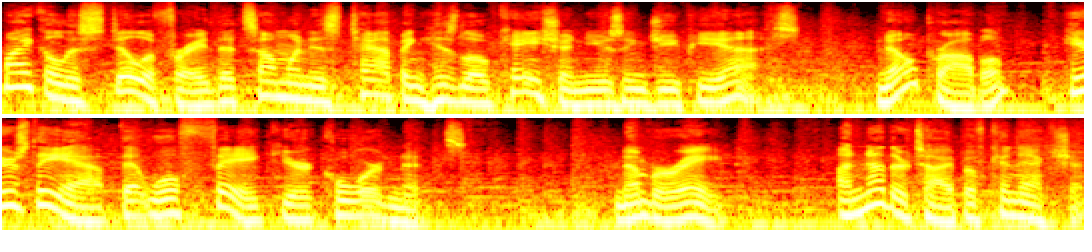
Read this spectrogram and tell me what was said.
Michael is still afraid that someone is tapping his location using GPS. No problem, here's the app that will fake your coordinates. Number 8. Another type of connection.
